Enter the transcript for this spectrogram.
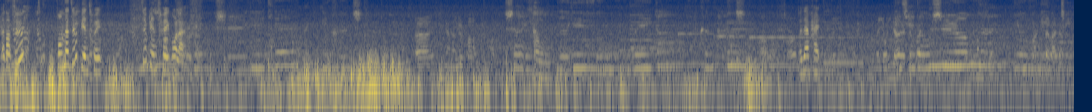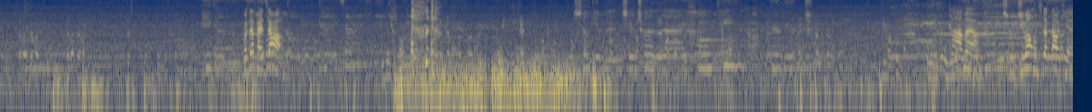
要到这，风在这边吹，这边吹过来。我在拍。有一点点就拍。再来点，再来再来，再来再来，再动动动动动。我在拍照。门前传来好听的恋曲。看到没有？一望无际的稻田。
